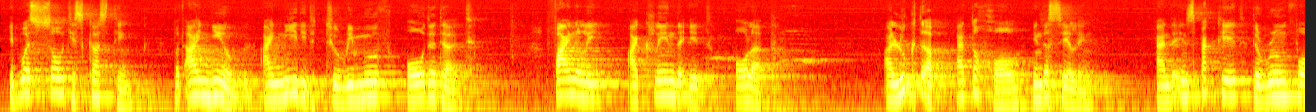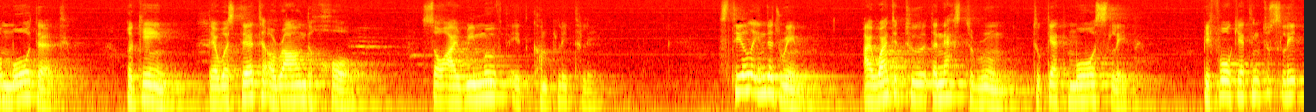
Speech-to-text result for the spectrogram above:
It was so disgusting, but I knew I needed to remove all the dirt. Finally, I cleaned it all up. I looked up at the hole in the ceiling and inspected the room for more dirt. Again, there was dirt around the hole, so I removed it completely. Still in the dream, I went to the next room to get more sleep. Before getting to sleep,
